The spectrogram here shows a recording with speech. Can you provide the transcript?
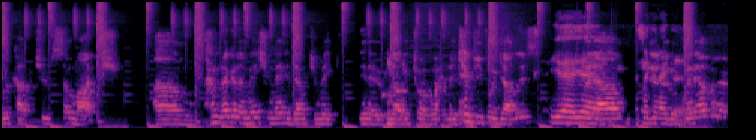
look up to so much. Um, I'm not gonna mention any of them to make you know not to avoid making people jealous. Yeah, yeah, but, um, that's a good idea. Whenever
